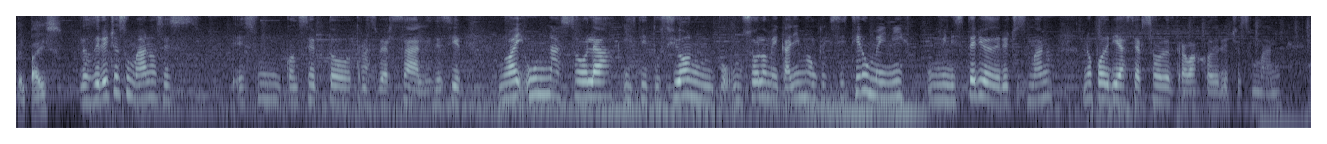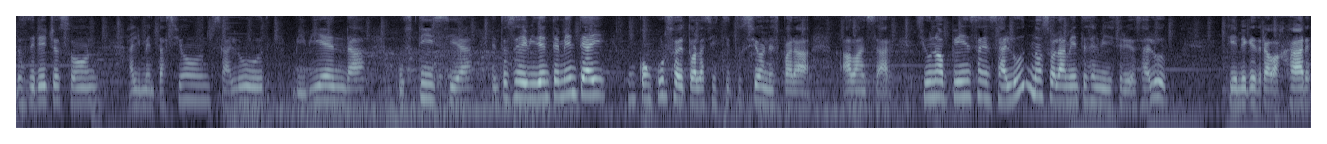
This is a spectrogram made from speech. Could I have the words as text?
del país. Los derechos humanos es es un concepto transversal, es decir, no hay una sola institución, un, solo mecanismo, aunque existiera un, Ministerio de Derechos Humanos, no podría hacer solo el trabajo de derechos humanos. Los derechos son alimentación, salud, vivienda, justicia, entonces evidentemente hay un concurso de todas las instituciones para avanzar. Si uno piensa en salud, no solamente es el Ministerio de Salud, tiene que trabajar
